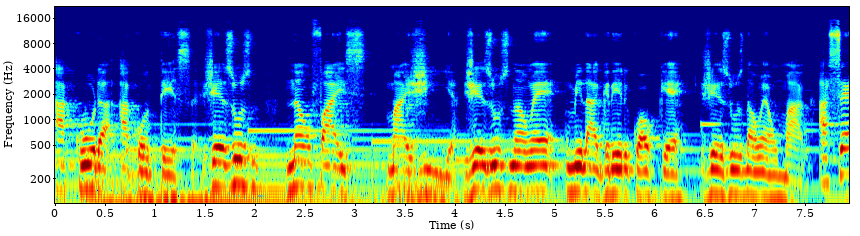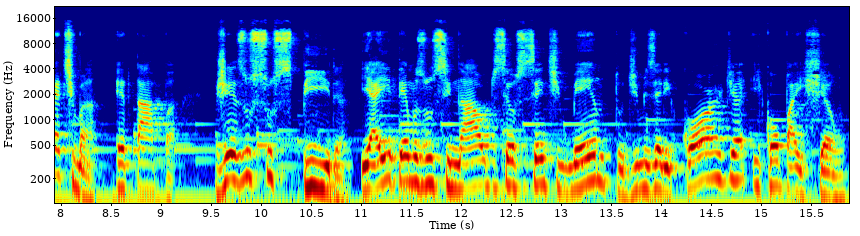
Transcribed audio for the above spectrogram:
a cura aconteça. Jesus não faz magia. Jesus não é um milagreiro qualquer. Jesus não é um mago. A sétima etapa Jesus suspira, e aí temos um sinal de seu sentimento de misericórdia e compaixão.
